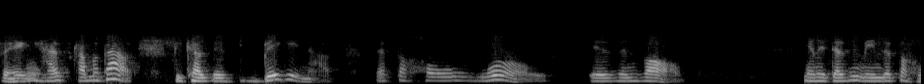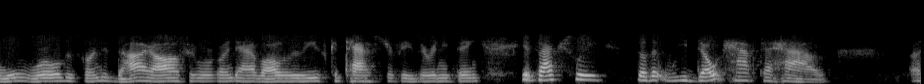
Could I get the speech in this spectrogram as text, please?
thing has come about because it's big enough that the whole world is involved. And it doesn't mean that the whole world is going to die off and we're going to have all of these catastrophes or anything. It's actually so that we don't have to have a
